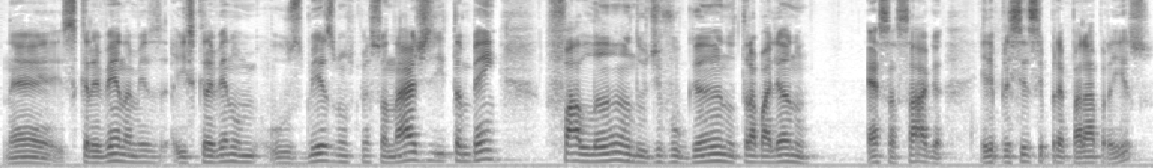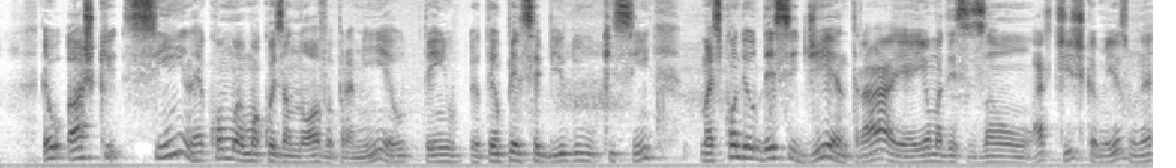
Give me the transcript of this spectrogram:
né, escrevendo, mes escrevendo os mesmos personagens e também falando, divulgando, trabalhando essa saga, ele precisa se preparar para isso? Eu acho que sim, né? Como é uma coisa nova para mim, eu tenho, eu tenho percebido que sim. Mas quando eu decidi entrar, e aí é uma decisão artística mesmo, né?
